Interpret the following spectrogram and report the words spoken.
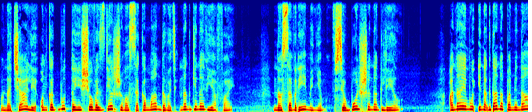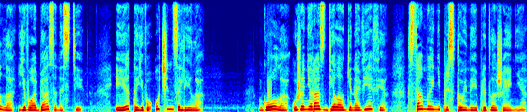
Вначале он как будто еще воздерживался командовать над Геновефой, но со временем все больше наглел. Она ему иногда напоминала его обязанности, и это его очень злило. Гола уже не раз делал Геновефе самые непристойные предложения.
